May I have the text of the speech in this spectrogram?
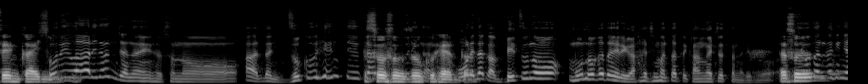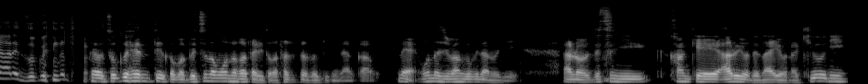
前回に。それはあれなんじゃないの？その、あ、何？続編っていうか、そうそう続編と俺、だから別の物語が始まったって考えちゃったんだけど、らそういう基本的にあれ続編だったの？だから続編っていうか、まあ、別の物語とか立てた時になんか、ね、同じ番組なのに、あの、別に関係あるようでないような、急に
